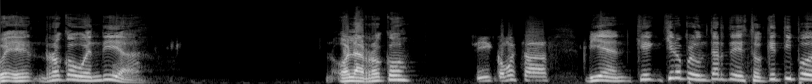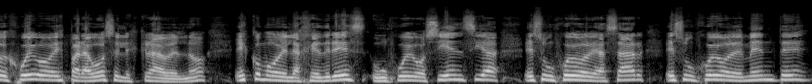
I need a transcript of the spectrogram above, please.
eh, Rocco, buen día. Hola, Rocco. Sí, ¿cómo estás? Bien, quiero preguntarte esto, ¿qué tipo de juego es para vos el Scrabble, no? ¿Es como el ajedrez un juego ciencia? ¿Es un juego de azar? ¿Es un juego de mente?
